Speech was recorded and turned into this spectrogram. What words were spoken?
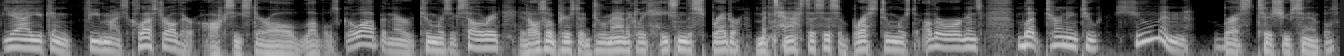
Yeah, you can feed mice cholesterol, their oxysterol levels go up, and their tumors accelerate. It also appears to dramatically hasten the spread or metastasis of breast tumors to other organs. But turning to human breast tissue samples,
